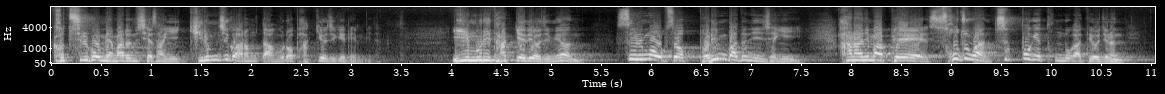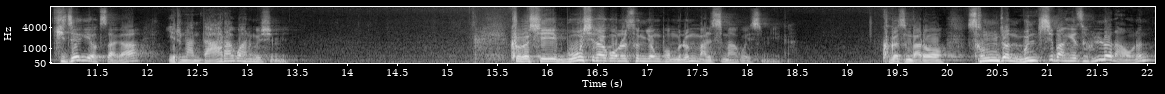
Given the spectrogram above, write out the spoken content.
거칠고 메마른 세상이 기름지고 아름 땅으로 바뀌어지게 됩니다. 이 물이 닿게 되어지면 쓸모없어 버림받은 인생이 하나님 앞에 소중한 축복의 통로가 되어지는 기적의 역사가 일어난다라고 하는 것입니다. 그것이 무엇이라고 오늘 성경 본문은 말씀하고 있습니까? 그것은 바로 성전 문지방에서 흘러나오는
